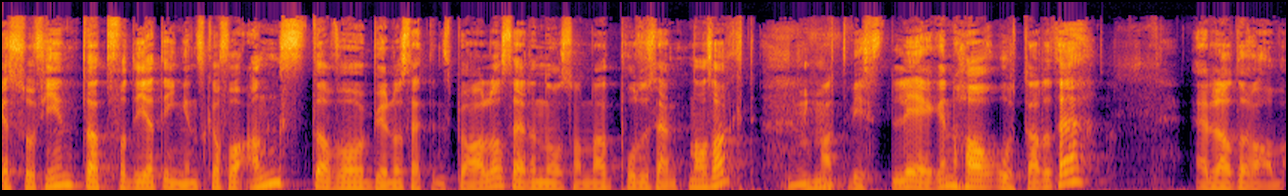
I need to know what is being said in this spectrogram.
er så fint at fordi at ingen skal få angst av å begynne å sette inn spiraler, så er det nå sånn at produsenten har sagt Mhm. at hvis legen har rota det til, eller det av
